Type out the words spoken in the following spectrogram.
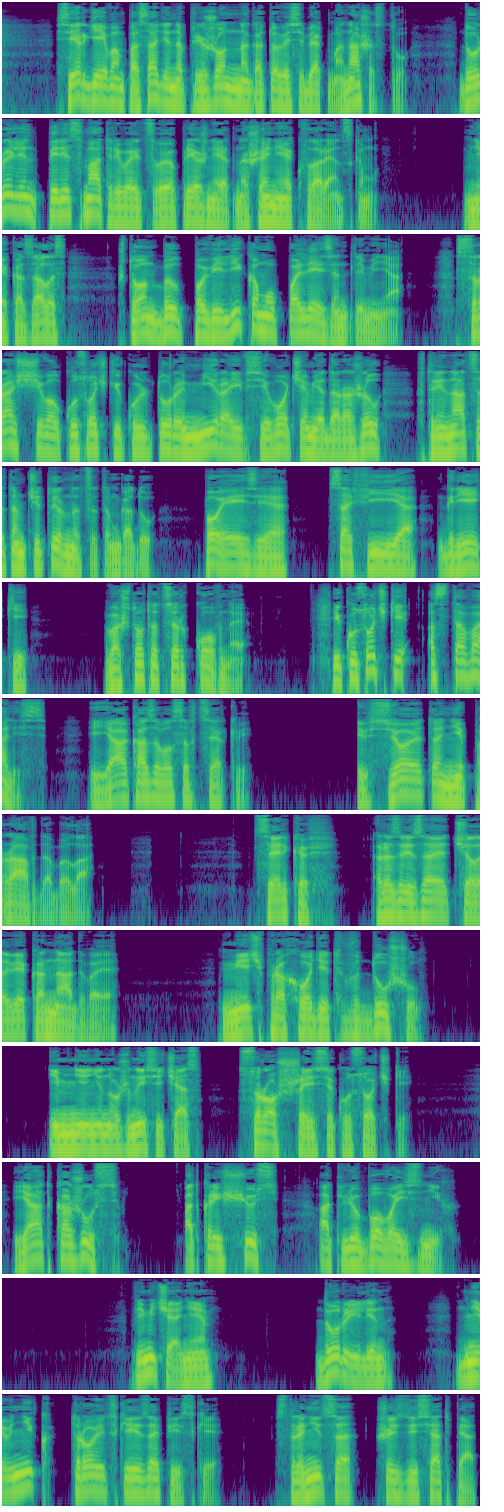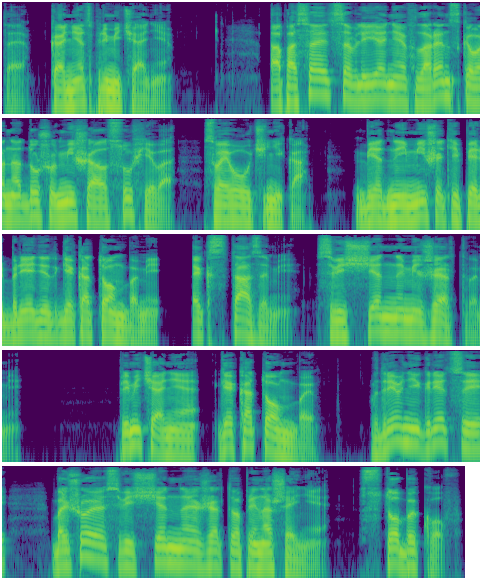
в Сергиевом Посаде, напряженно готовя себя к монашеству, Дурылин пересматривает свое прежнее отношение к Флоренскому. Мне казалось, что он был по-великому полезен для меня, сращивал кусочки культуры мира и всего, чем я дорожил, в 13-14 году, поэзия, София, греки, во что-то церковное. И кусочки оставались, и я оказывался в церкви. И все это неправда была. Церковь разрезает человека надвое. Меч проходит в душу, и мне не нужны сейчас сросшиеся кусочки я откажусь, открещусь от любого из них. Примечание. Дурылин. Дневник Троицкие записки. Страница 65. Конец примечания. Опасается влияния Флоренского на душу Миши Алсуфьева, своего ученика. Бедный Миша теперь бредит гекатомбами, экстазами, священными жертвами. Примечание. Гекатомбы. В Древней Греции большое священное жертвоприношение – 100 быков.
